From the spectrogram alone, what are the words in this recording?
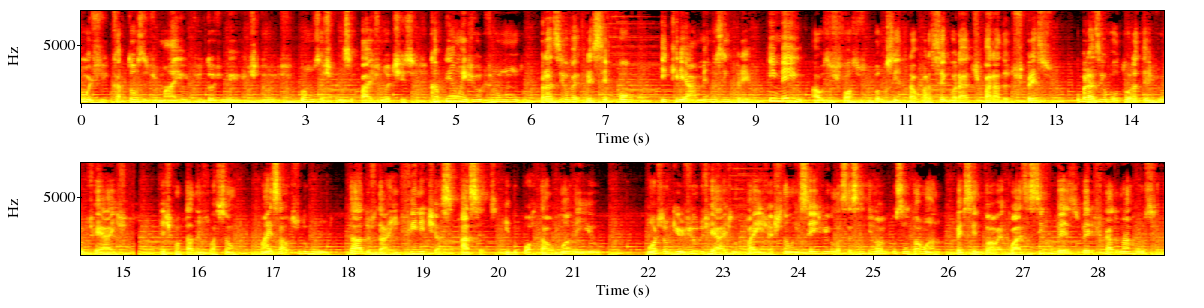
Hoje, 14 de maio de 2022, vamos às principais notícias. Campeão em juros no mundo, Brasil vai crescer pouco e criar menos emprego. Em meio aos esforços do Banco Central para segurar a disparada dos preços, o Brasil voltou a ter juros reais, descontada a inflação, mais altos do mundo. Dados da Infinity Assets e do portal MoneyU mostram que os juros reais no país já estão em 6,69% ao ano. O percentual é quase cinco vezes o verificado na Rússia,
